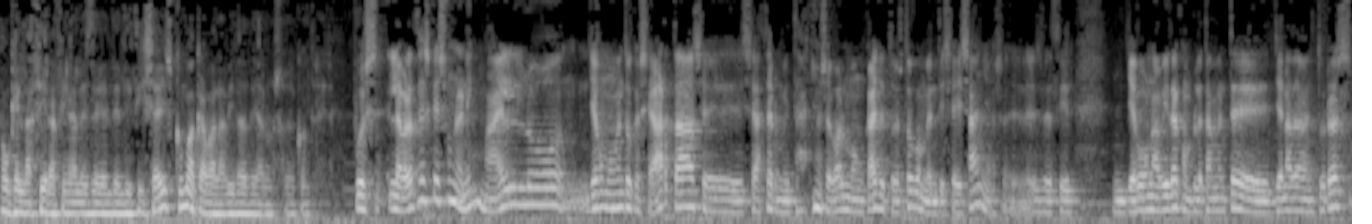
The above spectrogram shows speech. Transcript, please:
aunque él naciera a finales del XVI. ¿Cómo acaba la vida de Alonso de Contreras? Pues la verdad es que es un enigma. Él luego llega un momento que se harta, se, se hace ermitaño, se va al Moncayo, todo esto con 26 años. Es decir, lleva una vida completamente llena de aventuras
